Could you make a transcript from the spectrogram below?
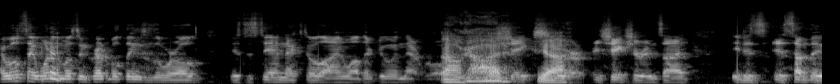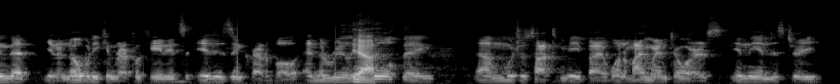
I will say one of the most incredible things in the world is to stand next to a lion while they're doing that roll. Oh, God. It shakes Yeah. your it shakes your inside. It is is something that you know nobody can replicate. It's it is incredible. And the really Yeah. cool thing, um, which was taught to me by one of my mentors in the industry,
